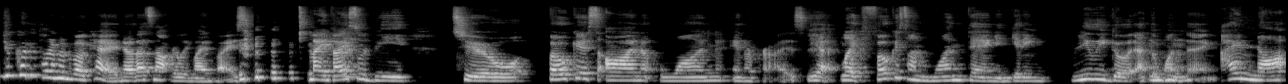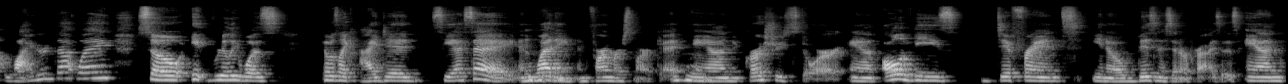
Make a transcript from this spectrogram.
you couldn't put them in a bouquet. No, that's not really my advice. my advice would be to focus on one enterprise Yeah. like focus on one thing and getting really good at the one Mhm. thing. I'm not wired that way. So it really was, it was like I did CSA and Mhm. wedding and farmer's market Mhm. and grocery store and all of these different, you know, business enterprises. And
